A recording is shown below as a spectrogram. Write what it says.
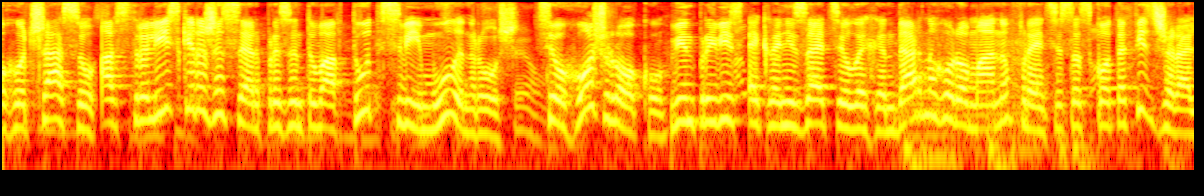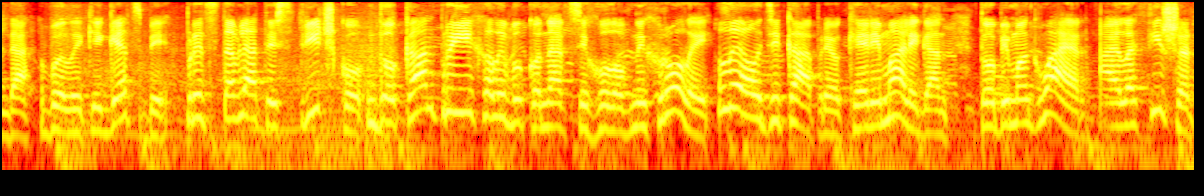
Свого часу австралійський режисер презентував тут свій Мулен Руш. Цього ж року він привіз екранізацію легендарного роману Френсіса Скотта Фіцджеральда Великий Гетсбі. Представляти стрічку до Кан приїхали виконавці головних ролей Лео Ді Капріо, Керрі Маліган, Тобі Магуайр, Айла Фішер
